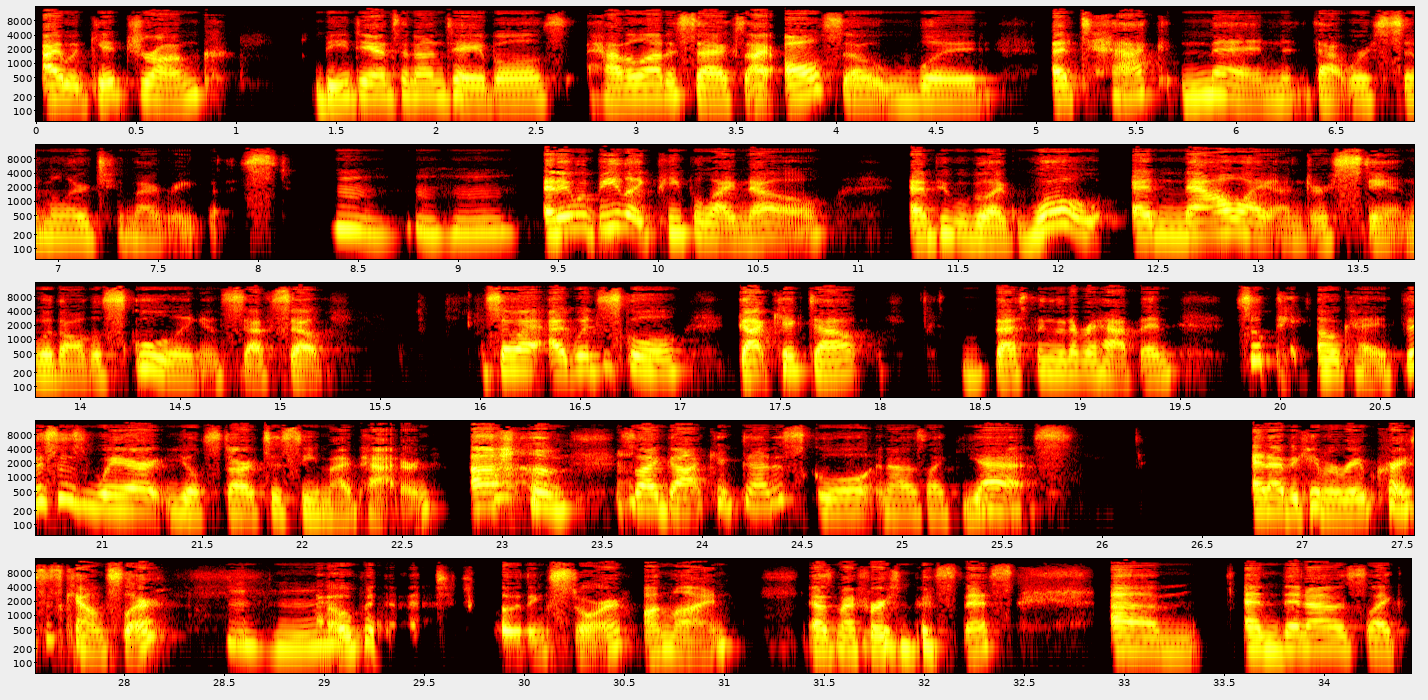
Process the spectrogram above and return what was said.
I would get drunk, be dancing on tables, have a lot of sex. I also would attack men that were similar to my rapist. Hmm, mm-hmm. And it would be like people I know and people would be like, whoa. And now I understand with all the schooling and stuff. So, so I, I went to school, got kicked out. Best thing that ever happened. So, okay, this is where you'll start to see my pattern. Um, so I got kicked out of school and I was like, yes. And I became a rape crisis counselor. Mm-hmm. I opened a clothing store online. That was my first business. Um, and then I was like,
